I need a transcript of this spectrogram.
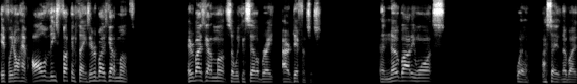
If we don't have all of these fucking things everybody's got a month. Everybody's got a month so we can celebrate our differences. And nobody wants, well, I say that nobody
